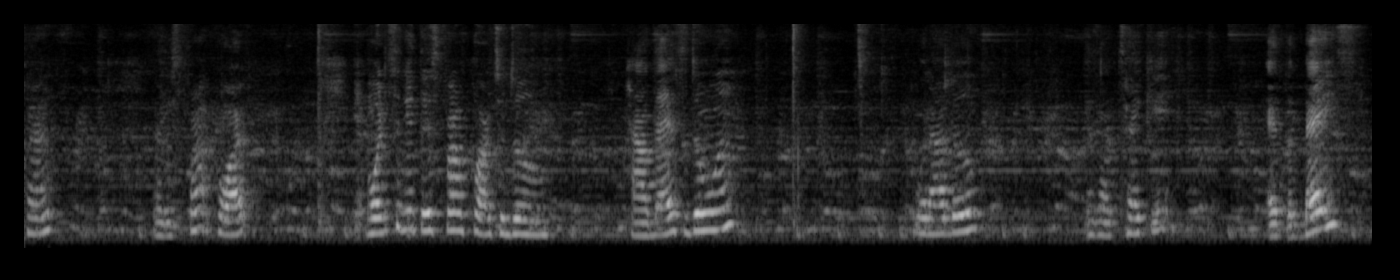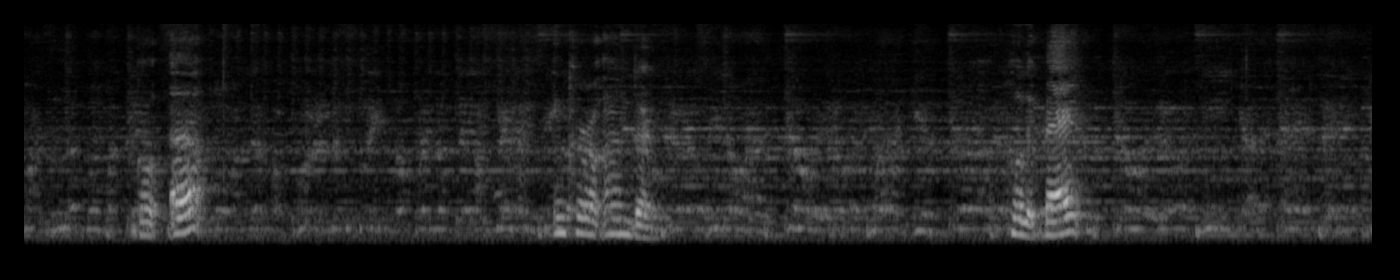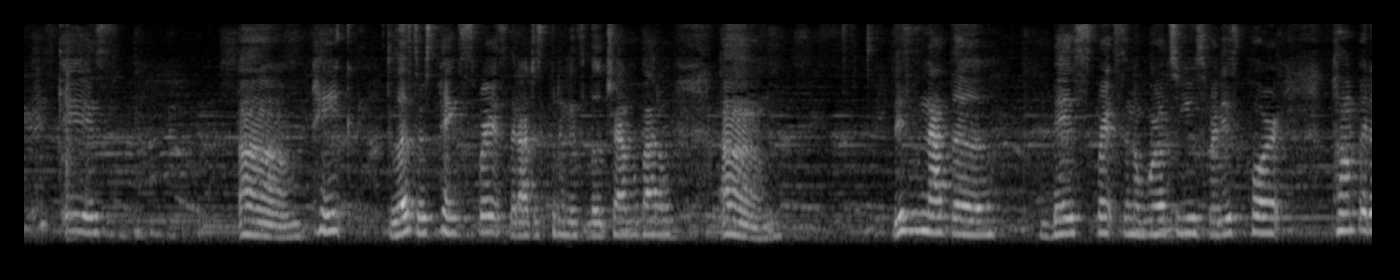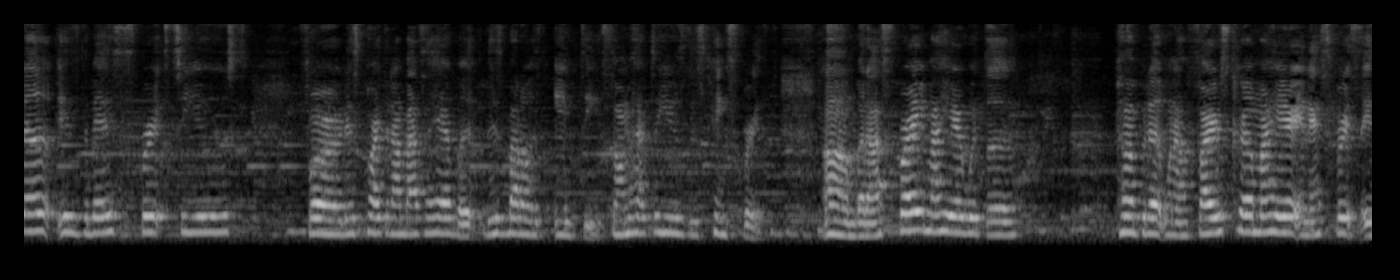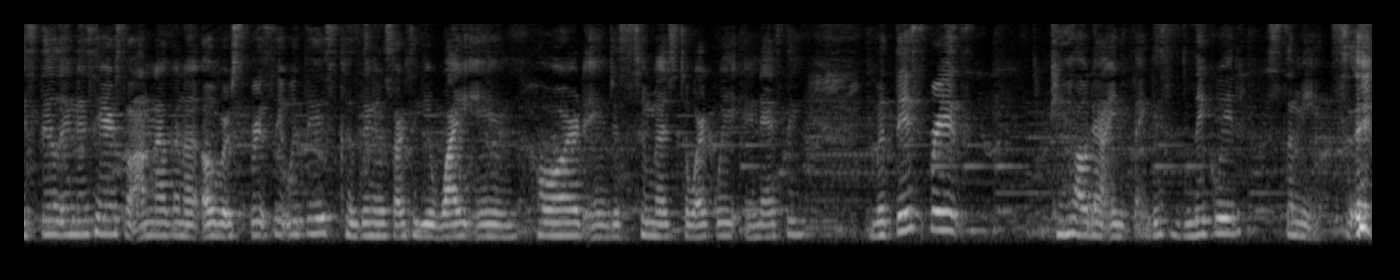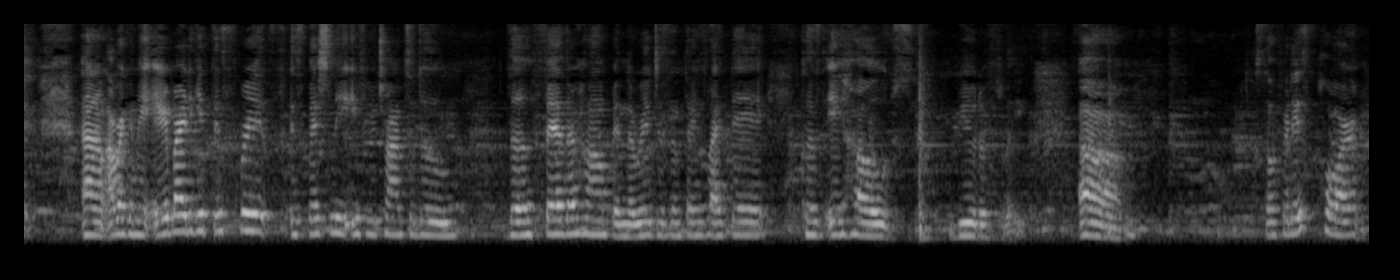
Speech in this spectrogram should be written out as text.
Okay. Now this front part, in order to get this front part to do how that's doing, what I do is I take it at the base, go up, and curl under. Pull it back. This is um, pink, Luster's pink spritz that I just put in this little travel bottle. Um, this is not the best spritz in the world to use for this part. Pump It Up is the best spritz to use for this part that I'm about to have, but this bottle is empty. So I'm going to have to use this pink spritz. Um, but I sprayed my hair with the pump it up when I first curl my hair and that spritz is still in this hair so I'm not going to over spritz it with this because then it'll start to get white and hard and just too much to work with and nasty. But this spritz can hold down anything. This is liquid cement. um, I recommend everybody to get this spritz, especially if you're trying to do the feather hump and the ridges and things like that, because it holds beautifully. Um, so for this part,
